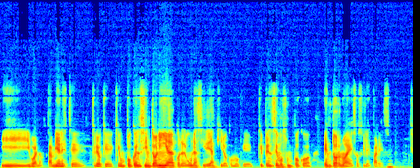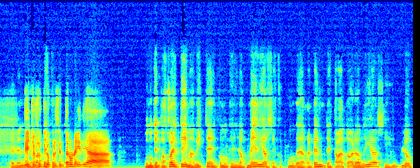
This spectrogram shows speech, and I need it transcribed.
y bueno, también este, creo que, que un poco en sintonía con algunas ideas, quiero como que, que pensemos un poco en torno a eso, si les parece. Tremendo. De hecho, yo quiero presentar una idea. como que pasó el tema, ¿viste? Como que en los medios es como que de repente estaba todos los días y Blue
